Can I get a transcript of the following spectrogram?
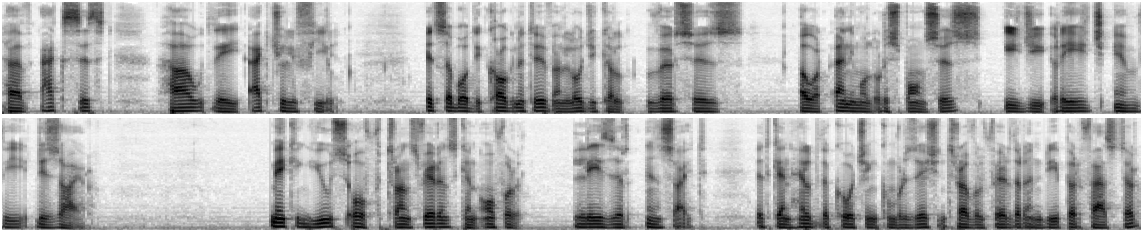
have accessed how they actually feel. It's about the cognitive and logical versus our animal responses, e.g., rage, envy, desire. Making use of transference can offer laser insight. It can help the coaching conversation travel further and deeper faster.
